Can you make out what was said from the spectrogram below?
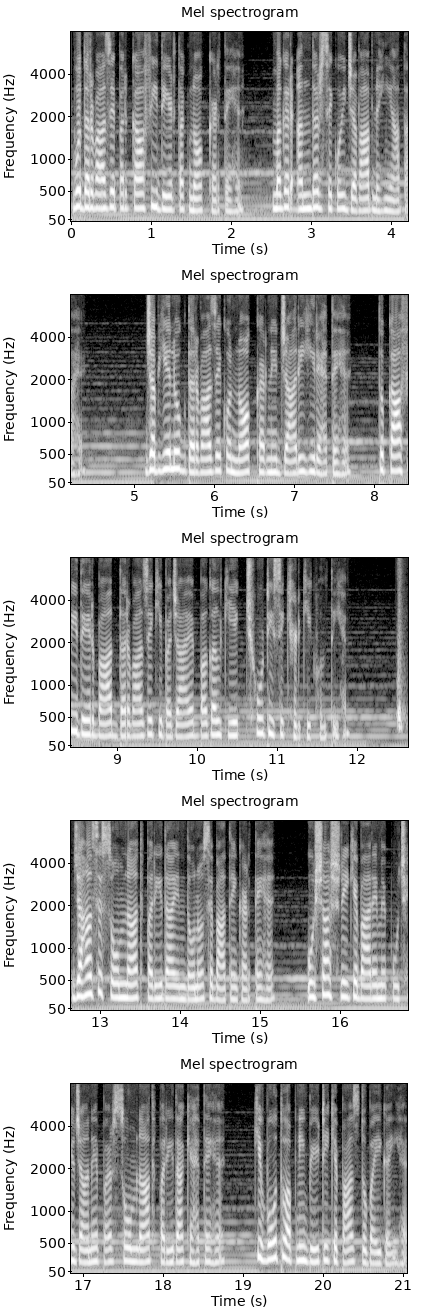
वो दरवाजे पर काफ़ी देर तक नॉक करते हैं, मगर अंदर से कोई जवाब नहीं आता है। जब ये लोग दरवाजे को नॉक करने जारी ही रहते हैं तो काफ़ी देर बाद दरवाजे की बजाय बगल की एक छोटी सी खिड़की खुलती है, जहाँ से सोमनाथ परिदा इन दोनों से बातें करते हैं उषा श्री के बारे में पूछे जाने पर सोमनाथ परिदा कहते हैं कि वो तो अपनी बेटी के पास दुबई गई है।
